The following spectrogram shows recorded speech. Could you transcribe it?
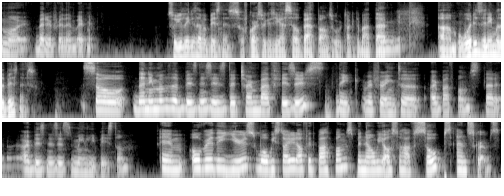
more better for the environment. So you ladies have a business, of course, because you guys sell bath bombs. We were talking about that. Mm, yeah. Um, what is the name of the business? So the name of the business is the Charm Bath Fizzers, like referring to our bath bombs that our business is mainly based on. Um, over the years, well, we started off with bath bombs, but now we also have soaps and scrubs.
